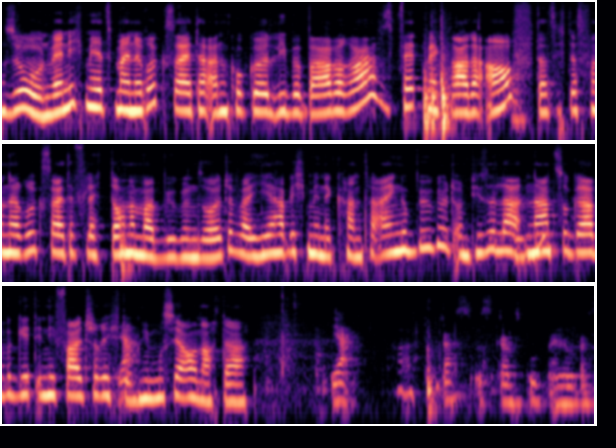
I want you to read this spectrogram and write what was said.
So, und wenn ich mir jetzt meine Rückseite angucke, liebe Barbara, es fällt mir gerade auf, dass ich das von der Rückseite vielleicht doch nochmal bügeln sollte, weil hier habe ich mir eine Kante eingebügelt und diese mhm. Nahtzugabe geht in die falsche Richtung. Ja. Die muss ja auch noch da. Ja, das ist ganz gut, wenn du das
